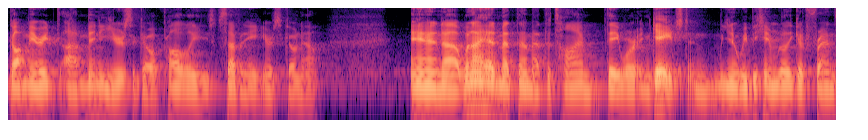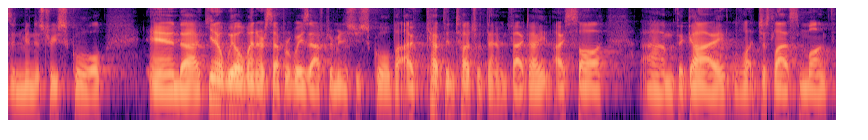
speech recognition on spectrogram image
got married uh, many years ago, probably seven, eight years ago now. And uh, when I had met them at the time, they were engaged, and you know we became really good friends in ministry school. And uh, you know we all went our separate ways after ministry school, but I've kept in touch with them. In fact, I, I saw um, the guy just last month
